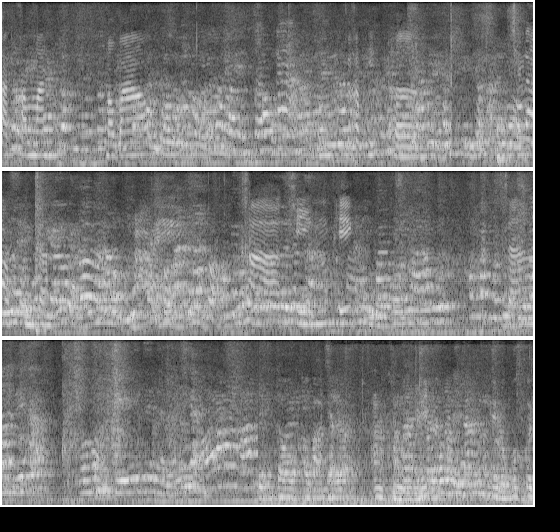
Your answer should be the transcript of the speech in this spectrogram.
ตัดความมันเบาๆ แล้วก็พริกเออใช้ดาวคุณจ้ะข่าขิงพริกจ้าเราเอาบางเสร็จแล้วให้หลวงพ่อคุณ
